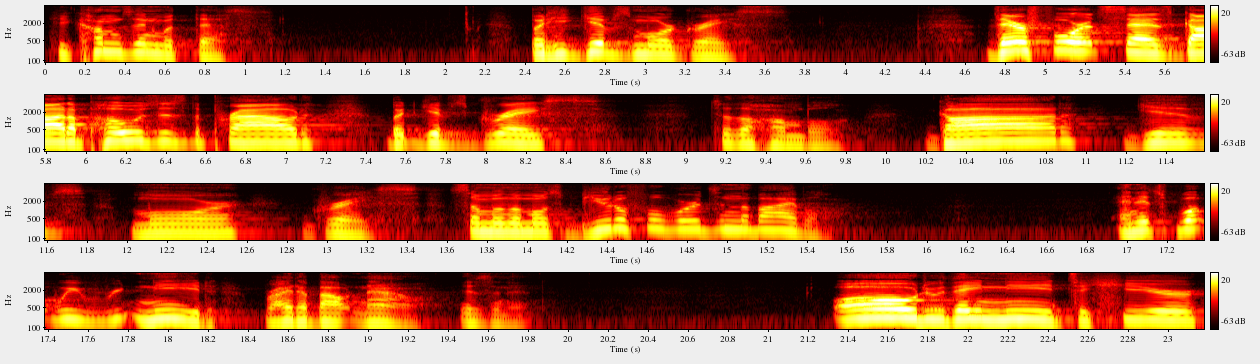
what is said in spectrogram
he comes in with this. But he gives more grace. Therefore, it says, God opposes the proud, but gives grace to the humble. God gives more grace. Some of the most beautiful words in the Bible. And it's what we need right about now, isn't it? Oh, do they need to hear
